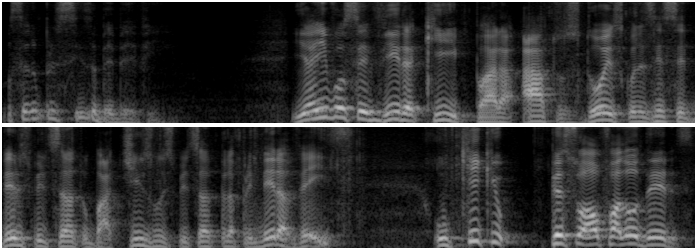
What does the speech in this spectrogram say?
você não precisa beber vinho. E aí você vira aqui para Atos 2, quando eles receberam o Espírito Santo, o batismo no Espírito Santo pela primeira vez, o que, que o pessoal falou deles?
